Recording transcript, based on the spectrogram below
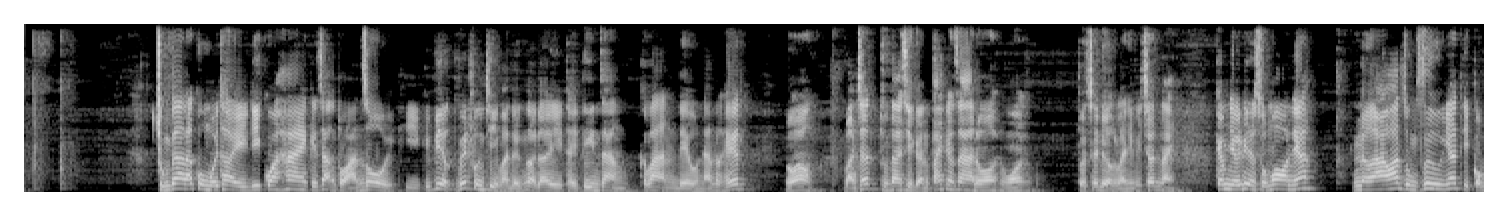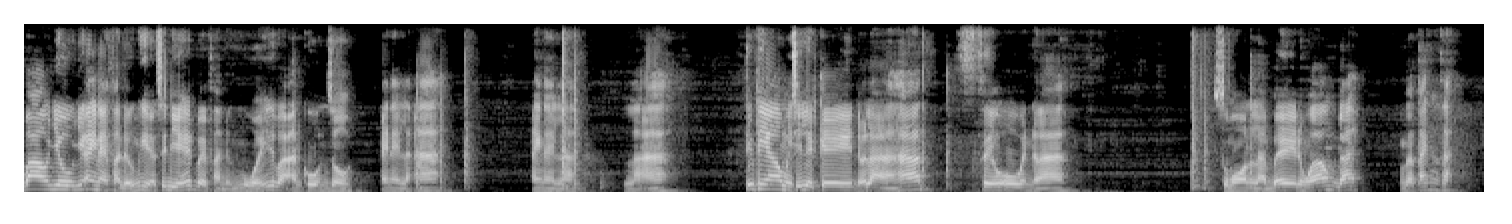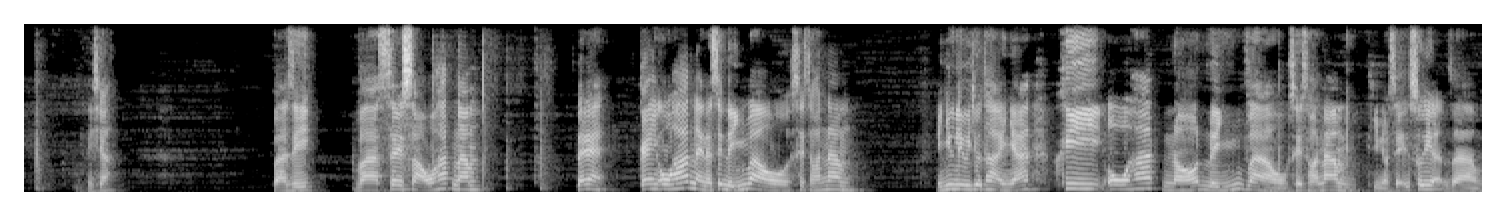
Chúng ta đã cùng với thầy đi qua hai cái dạng toán rồi thì cái việc viết phương trình phản ứng ở đây thầy tin rằng các bạn đều nắm được hết đúng không? Bản chất chúng ta chỉ cần tách nó ra thôi đúng không? Tôi sẽ được là những cái chất này. Các em nhớ điện số mol nhé. NaOH dùng dư nhé thì có bao nhiêu những anh này phản ứng thì nó sẽ đi hết về phản ứng muối và ancol rồi. Anh này là A. Anh này là là A. Tiếp theo mình sẽ liệt kê đó là HCOONA. Số mol là B đúng không? Đây, chúng ta tách nó ra. thấy chưa? Và gì? Và C6H5. Đây này, cái anh OH này nó sẽ đính vào C6H5. Thế nhưng lưu ý cho thầy nhá, khi OH nó đính vào C6H5 thì nó sẽ xuất hiện ra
